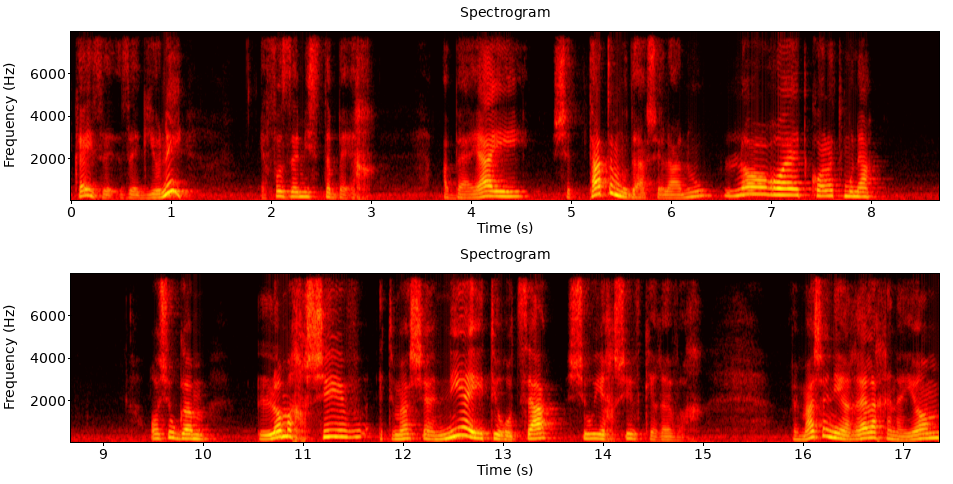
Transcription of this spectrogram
אוקיי? זה, זה הגיוני. איפה זה מסתבך? הבעיה היא שתת המודע שלנו לא רואה את כל התמונה. או שהוא גם לא מחשיב את מה שאני הייתי רוצה שהוא יחשיב כרווח. ומה שאני אראה לכם היום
